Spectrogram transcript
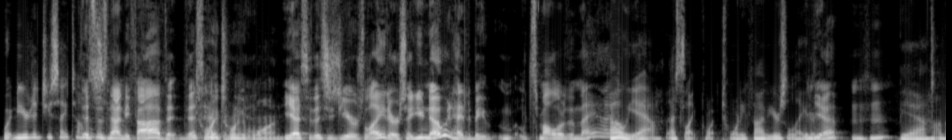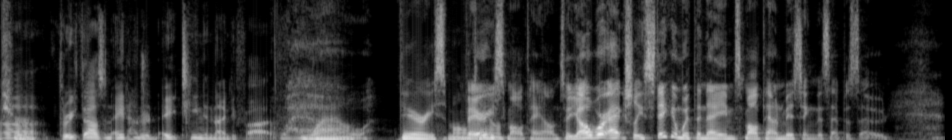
what year did you say, Thomas? This was ninety five. That this happened 2021. Yeah, so this is years later. So you know it had to be m- smaller than that. oh yeah, that's like what 25 years later. Yeah. Mm-hmm. yeah, I'm sure. Uh, 3,818 in 95. Wow. wow, very small. Very town. small town. So y'all were actually sticking with the name Small Town Missing this episode.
